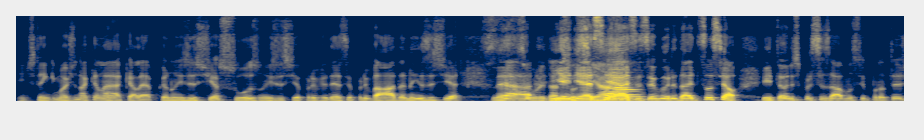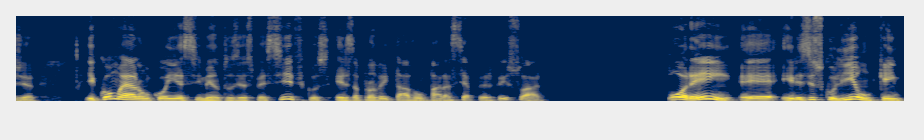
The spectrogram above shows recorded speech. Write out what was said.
A gente tem que imaginar que naquela época não existia SUS, não existia Previdência Privada, nem existia né, INSS, social. Seguridade Social. Então eles precisavam se proteger. E como eram conhecimentos específicos, eles aproveitavam para se aperfeiçoar. Porém, é, eles escolhiam quem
